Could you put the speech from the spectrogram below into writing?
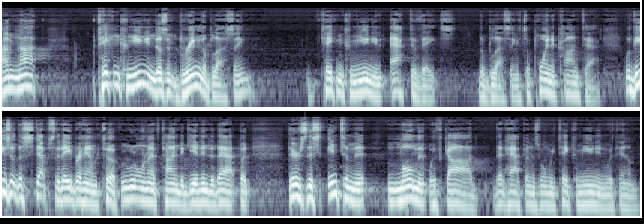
I'm not, taking communion doesn't bring the blessing. Taking communion activates the blessing. It's a point of contact. Well, these are the steps that Abraham took. We won't have time to get into that, but there's this intimate moment with God that happens when we take communion with Him.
